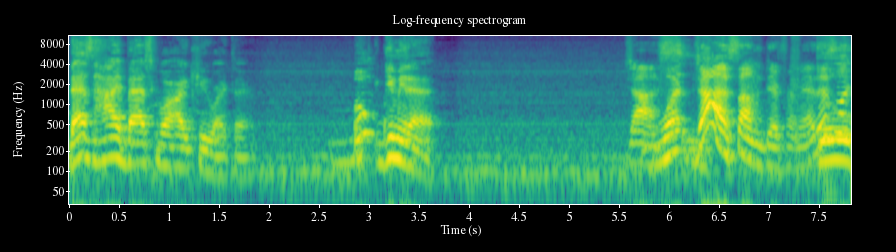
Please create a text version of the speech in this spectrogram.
that's high basketball IQ right there. Boom, give me that. Josh, What? Josh is something different, man. This Dude, look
